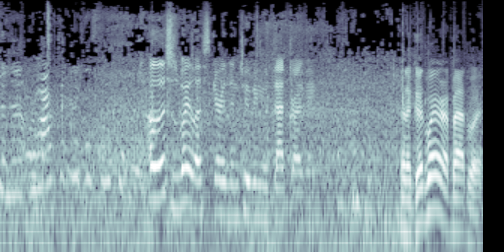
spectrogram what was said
than that? Oh, this is way less scary than tubing with dad driving. In a good way or a bad way?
